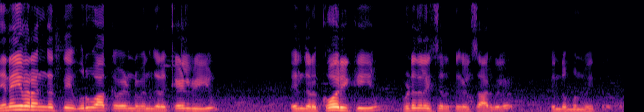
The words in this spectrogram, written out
நினைவரங்கத்தை உருவாக்க வேண்டும் என்கிற கேள்வியும் என்கிற கோரிக்கையும் விடுதலை சிறுத்தைகள் சார்பிலே இன்று முன்வைத்திருக்கிறோம்.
